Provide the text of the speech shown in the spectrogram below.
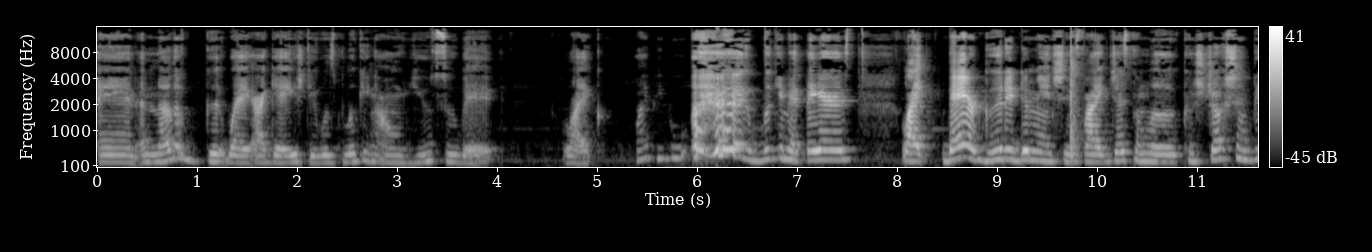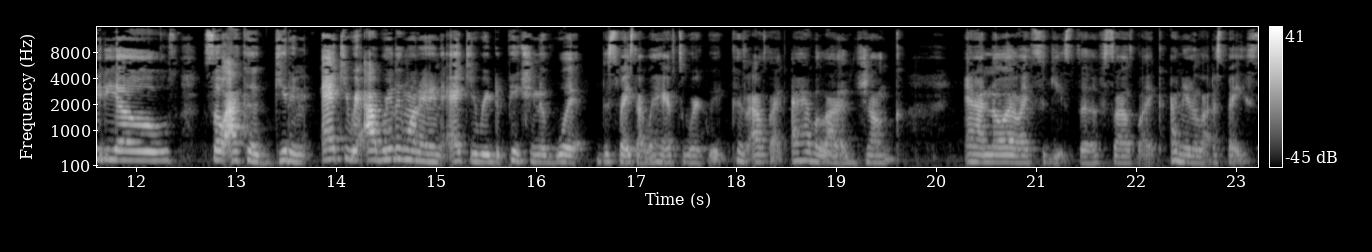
And another good way I gauged it was looking on YouTube at like white people looking at theirs. like they're good at dimensions like just some little construction videos so i could get an accurate i really wanted an accurate depiction of what the space i would have to work with because i was like i have a lot of junk and i know i like to get stuff so i was like i need a lot of space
